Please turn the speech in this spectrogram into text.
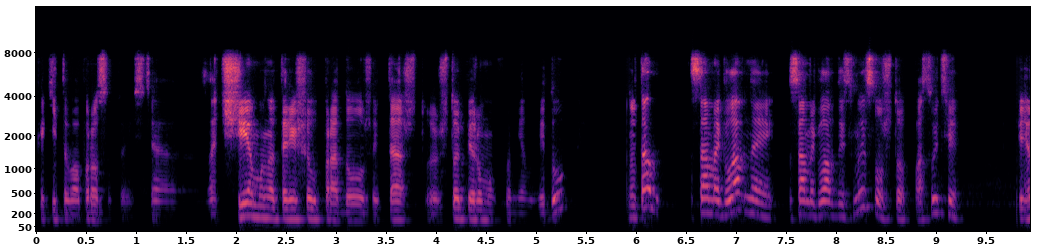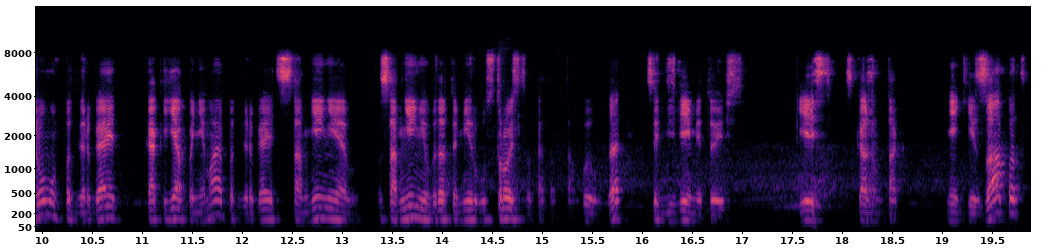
какие-то вопросы, то есть а зачем он это решил продолжить, да, что, что Перумов имел в виду. Но там самое главное, самый главный смысл, что, по сути, Перумов подвергает как я понимаю, подвергается сомнению, сомнению вот это мироустройство, которое там было, да, в Средиземье, то есть есть, скажем так, некий Запад,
